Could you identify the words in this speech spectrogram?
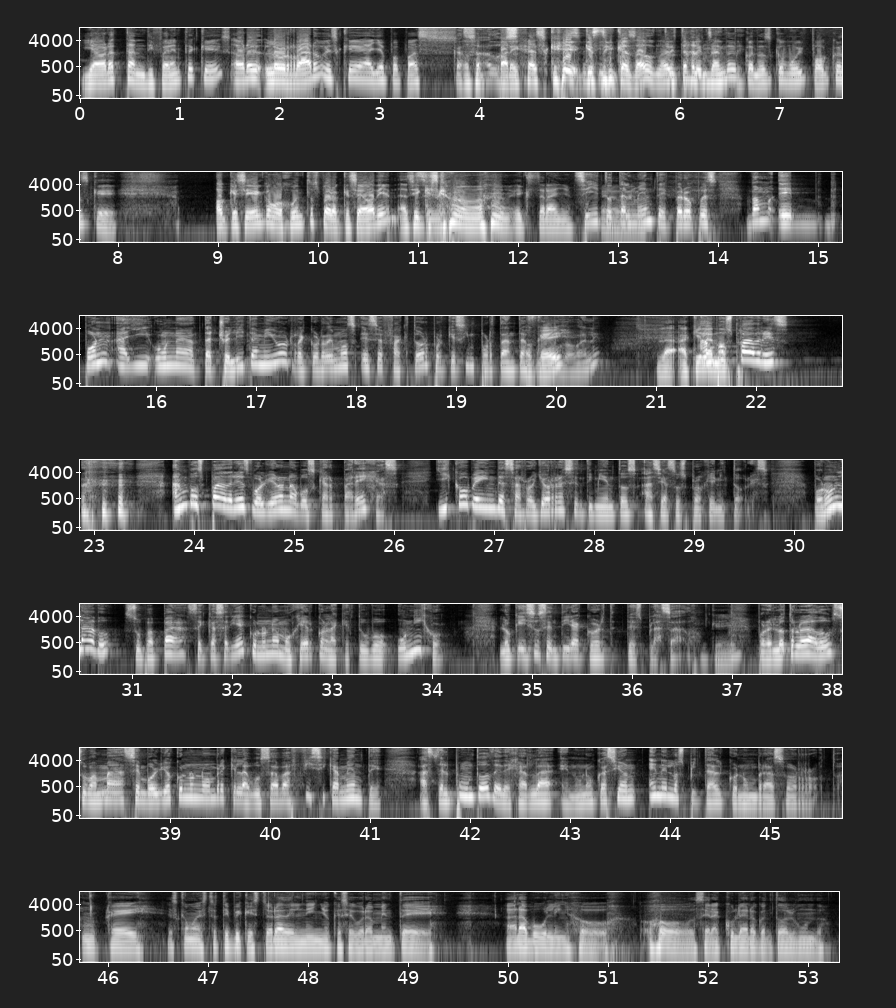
Y ahora tan diferente que es. Ahora lo raro es que haya papás, o sea, Casados. parejas que, Sí. que estén casados, ¿no? Ahorita pensando, conozco muy pocos que... O que siguen como juntos, pero que se odian. Así que es como extraño. Sí, Pero totalmente. Pero pues, vamos, eh, pon allí una tachuelita, amigo. Recordemos ese factor porque es importante a futuro, ¿vale? La- aquí la Ambos noto. padres. Ambos padres volvieron a buscar parejas y Cobain desarrolló resentimientos hacia sus progenitores. Por un lado, su papá se casaría con una mujer con la que tuvo un hijo, lo que hizo sentir a Kurt desplazado. Por el otro lado, su mamá se envolvió con un hombre que la abusaba físicamente, hasta el punto de dejarla en una ocasión en el hospital con un brazo roto. Ok. Es como esta típica historia del niño que seguramente hará bullying o, o será culero con todo el mundo.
